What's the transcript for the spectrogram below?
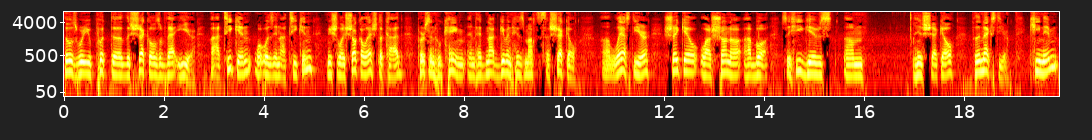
those where you put the, the shekels of that year. Atikin, what was in Atikin, Mishalai Shakal Eshtakad, person who came and had not given his machzis shekel, uh, last year, shekel lashana haba. So he gives um, his shekel for the next year. Kinim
